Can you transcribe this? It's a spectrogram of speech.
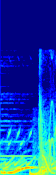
Woo!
